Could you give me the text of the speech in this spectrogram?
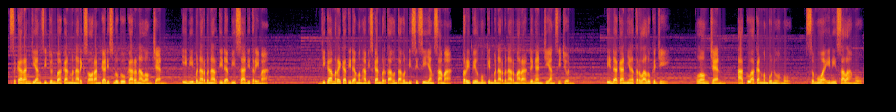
Sekarang Jiang Zijun bahkan menarik seorang gadis lugu karena Long Chen. Ini benar-benar tidak bisa diterima. Jika mereka tidak menghabiskan bertahun-tahun di sisi yang sama, Peripil mungkin benar-benar marah dengan Jiang Zijun. Tindakannya terlalu keji. Long Chen, aku akan membunuhmu. Semua ini salahmu.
